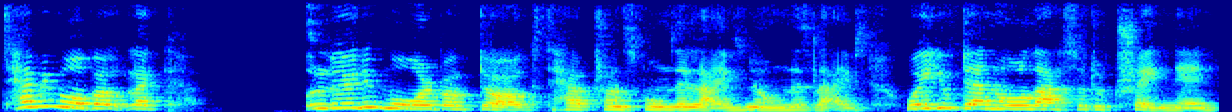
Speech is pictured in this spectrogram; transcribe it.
Tell me more about like learning more about dogs to help transform their lives, known as lives, where you've done all that sort of training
